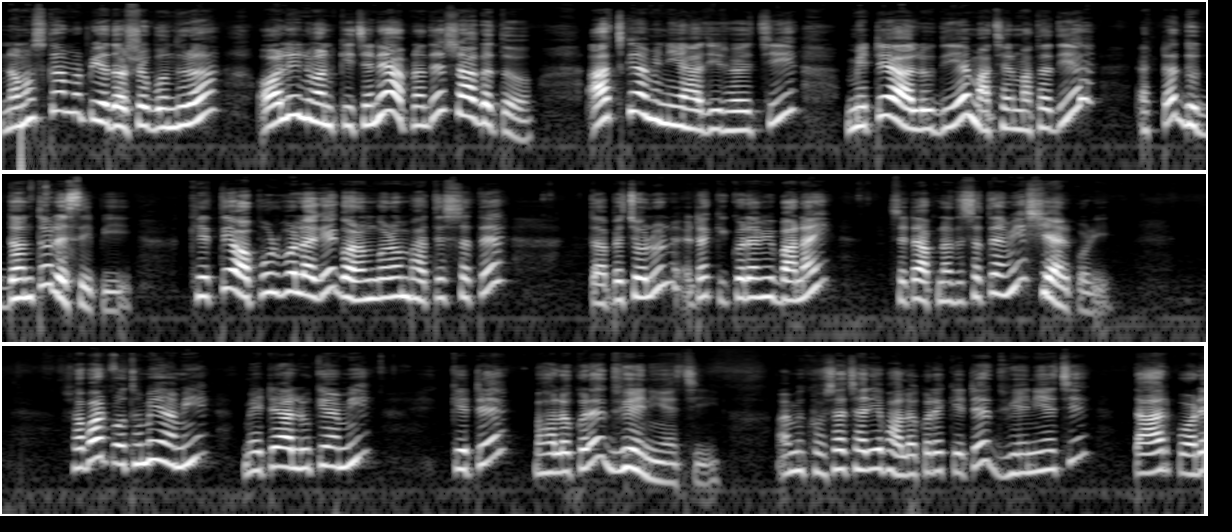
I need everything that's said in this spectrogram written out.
নমস্কার আমার প্রিয় দর্শক বন্ধুরা অল ইন ওয়ান কিচেনে আপনাদের স্বাগত। আজকে আমি নিয়ে হাজির হয়েছি মেটে আলু দিয়ে, মাছের মাথা দিয়ে একটা দুর্দান্ত রেসিপি খেতে অপূর্ব লাগে গরম গরম ভাতের সাথে। তারপরে চলুন এটা কি করে আমি বানাই, সেটা আপনাদের সাথে আমি শেয়ার করি। সবার প্রথমেই আমি মেটে আলুকে আমি কেটে ভালো করে ধুয়ে নিয়েছি। আমি খোসা ছাড়িয়ে ভালো করে কেটে ধুয়ে নিয়েছি, তারপরে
